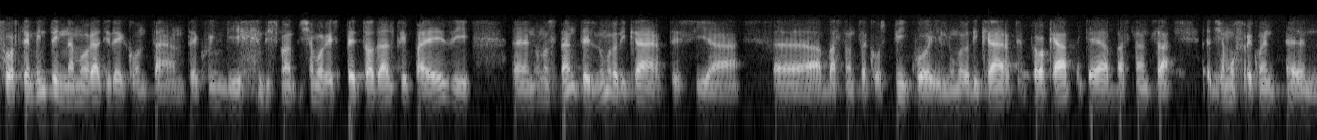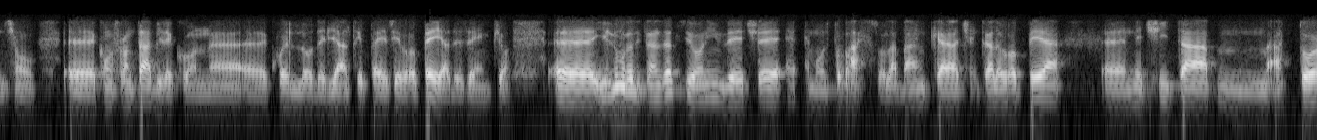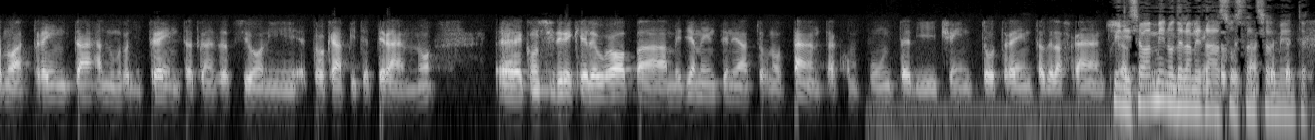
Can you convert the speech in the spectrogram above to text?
fortemente innamorati del contante, quindi diciamo rispetto ad altri paesi eh, nonostante il numero di carte sia eh, abbastanza cospicuo, il numero di carte pro capite è abbastanza eh, diciamo, frequen- eh, diciamo, eh, confrontabile con eh, quello degli altri paesi europei, ad esempio. il numero di transazioni invece è, è, molto basso. La Banca Centrale Europea ne cita mh, attorno a 30, al numero di 30 transazioni pro capite per anno, eh, consideri che l'Europa mediamente ne ha attorno a 80, con punte di 130 della Francia. Quindi siamo a meno della metà sostanzialmente.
